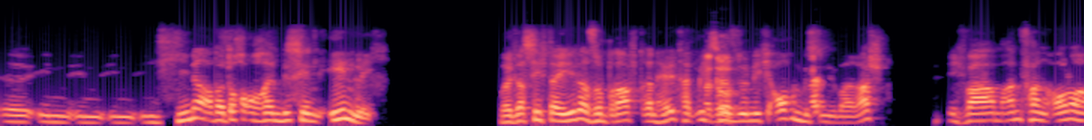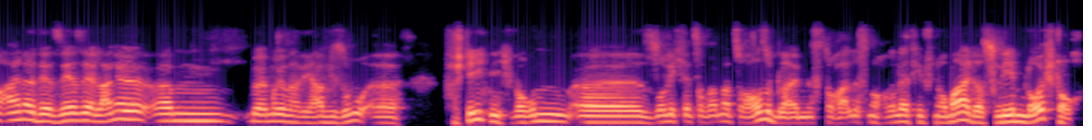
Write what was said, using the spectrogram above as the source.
äh, in, in, in, in China, aber doch auch ein bisschen ähnlich. Weil dass sich da jeder so brav dran hält, hat mich Also- persönlich auch ein bisschen überrascht. Ich war am Anfang auch noch einer, der sehr, sehr lange ähm, immer gesagt hat, ja, wieso, äh, verstehe ich nicht, warum äh, soll ich jetzt auf einmal zu Hause bleiben? Ist doch alles noch relativ normal, das Leben läuft doch.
